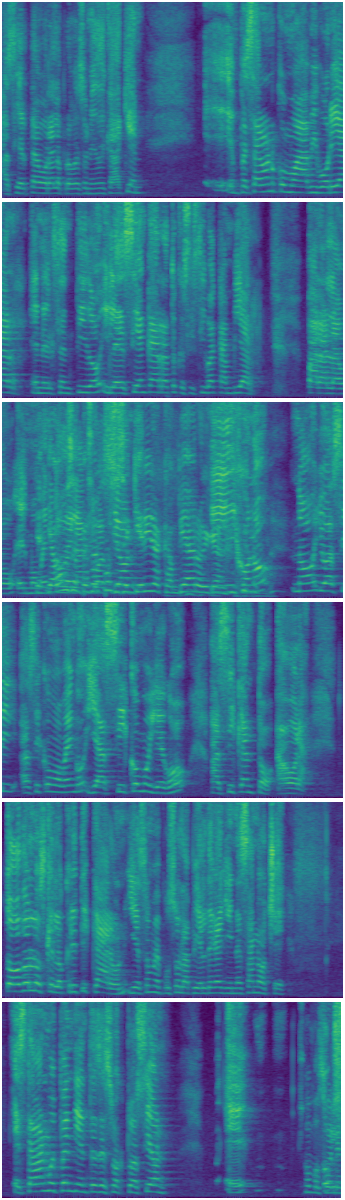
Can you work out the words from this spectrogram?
a cierta hora la prueba de sonido de cada quien, empezaron como a vivorear en el sentido y le decían cada rato que si se iba a cambiar para la- el Ya- momento ya vamos de a la empezar por si actuación. se quiere ir a cambiar, oiga. Y dijo, no, no, yo así, así como vengo y así como llegó, así cantó. Ahora, todos los que lo criticaron, y eso me puso la piel de gallina esa noche, estaban muy pendientes de su actuación. Eh, Como suele ser.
